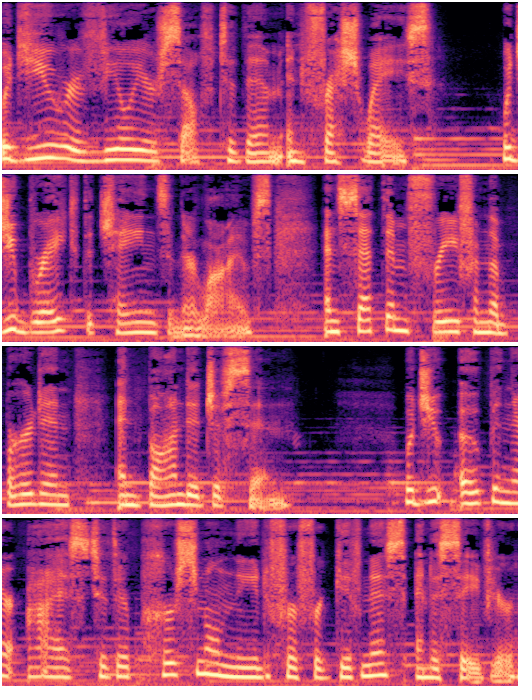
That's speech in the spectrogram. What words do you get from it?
Would you reveal yourself to them in fresh ways? Would you break the chains in their lives and set them free from the burden and bondage of sin? Would you open their eyes to their personal need for forgiveness and a Savior?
